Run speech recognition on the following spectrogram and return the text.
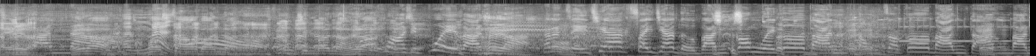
嘿啦，嘿啦，一泡三万啦，两千万啦，嘿啦。我看是八万吧，敢若坐车、驶车就慢，讲话搁慢，动作搁慢，动慢，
